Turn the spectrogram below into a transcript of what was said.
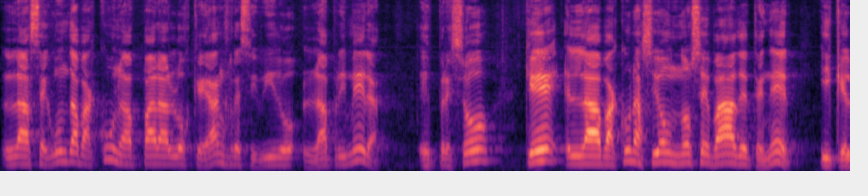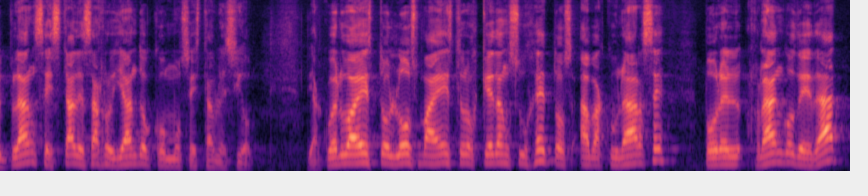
la segunda vacuna para los que han recibido la primera. Expresó que la vacunación no se va a detener y que el plan se está desarrollando como se estableció. De acuerdo a esto, los maestros quedan sujetos a vacunarse por el rango de edad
